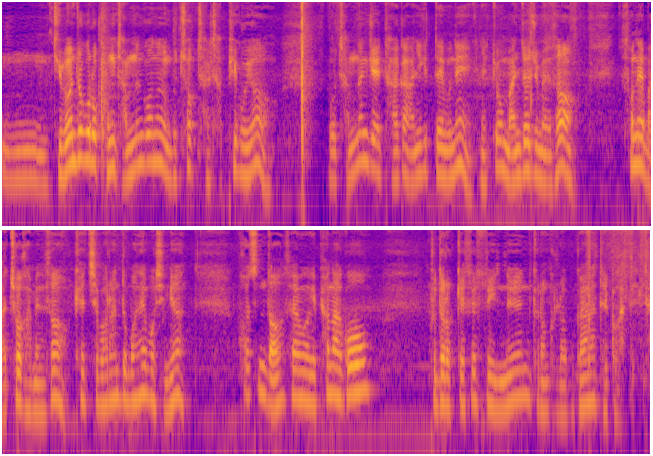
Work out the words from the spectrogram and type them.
음, 기본적으로 공 잡는 거는 무척 잘 잡히고요. 뭐 잡는 게 다가 아니기 때문에 그냥 좀 만져주면서 손에 맞춰가면서 캐치볼 한두 번 해보시면 훨씬 더 사용하기 편하고 부드럽게 쓸 수 있는 그런 글러브가 될 것 같습니다.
